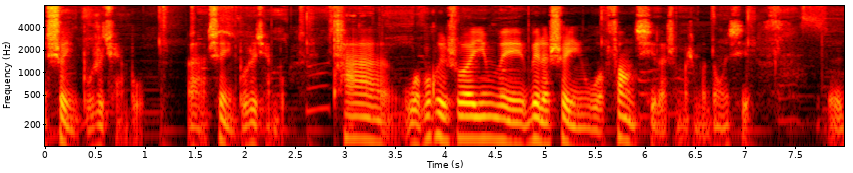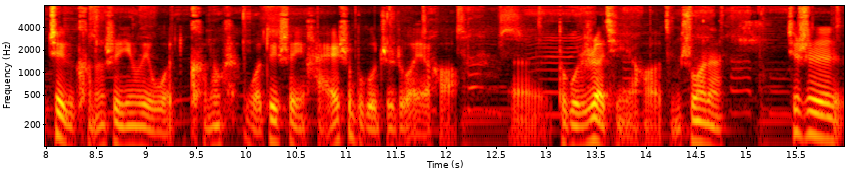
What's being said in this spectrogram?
摄影不是全部啊，摄影不是全部。他我不会说，因为为了摄影我放弃了什么什么东西。呃，这个可能是因为我可能我对摄影还是不够执着也好，呃，不够热情也好，怎么说呢？就是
